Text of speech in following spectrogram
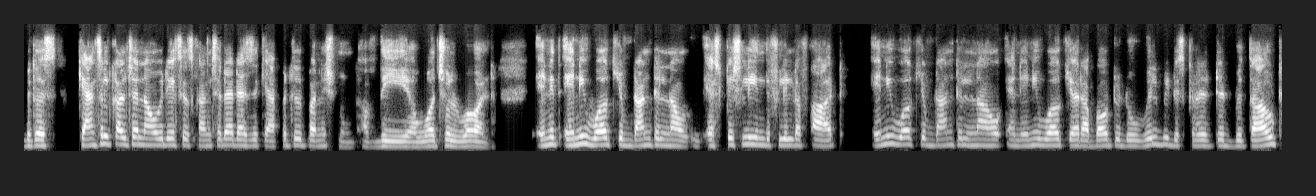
Because cancel culture nowadays is considered as the capital punishment of the uh, virtual world. Any, any work you've done till now especially in the field of art any work you've done till now and any work you're about to do will be discredited without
